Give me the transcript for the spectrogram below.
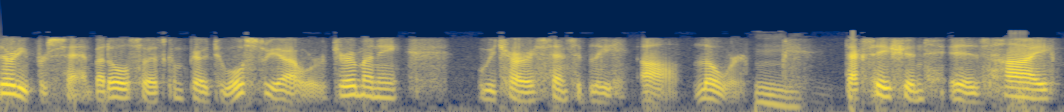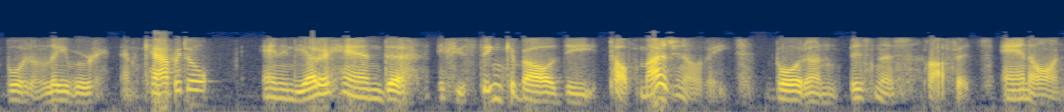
30%, but also as compared to Austria or Germany, which are sensibly uh, lower. Mm. Taxation is high both on labor and capital, and in the other hand, uh, if you think about the top marginal rate, both on business profits and on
